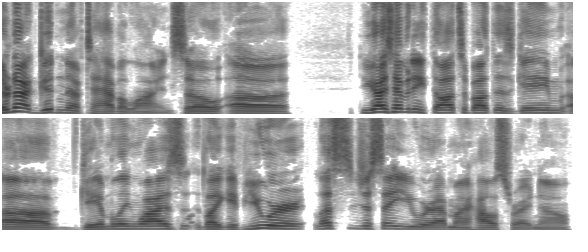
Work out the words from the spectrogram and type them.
They're not good enough to have a line. So, uh, do you guys have any thoughts about this game, uh, gambling wise? Like, if you were, let's just say you were at my house right now,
